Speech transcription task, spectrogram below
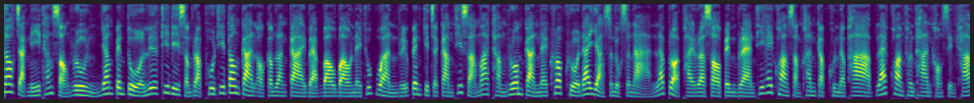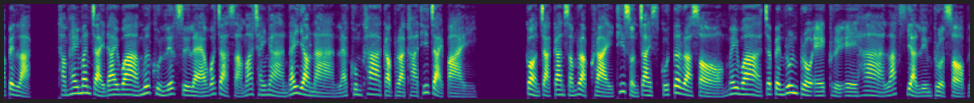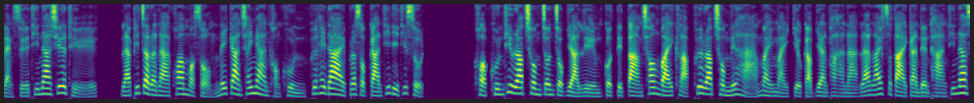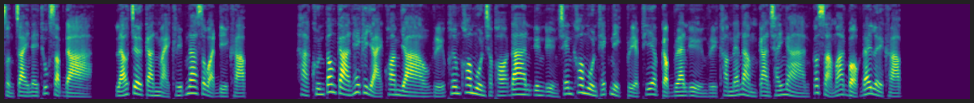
นอกจากนี้ทั้งสองรุ่นยังเป็นตัวเลือกที่ดีสำหรับผู้ที่ต้องการออกกำลังกายแบบเบาๆ ในทุกวัน หรือเป็นกิจกรรมที่สามารถทำร่วมกันในครอบครัวได้อย่างสนุกสนาน และปลอดภัยราซอเป็นแบรนด์ที่ให้ความสำคัญกับคุณภาพ และความทนทานของสินค้าเป็นหลัก ทำให้มั่นใจได้ว่าเมื่อคุณเลือกซื้อแล้วว่าจะสามารถใช้งานได้ยาวนานและคุ้มค่ากับราคาที่จ่ายไป ก่อนจากการสำหรับใครที่สนใจสกูตเตอร์ราซอไม่ว่าจะเป็นรุ่น Pro X หรือ A5 Lux อย่าลืมตรวจสอบแหล่งซื้อที่น่าเชื่อถือ และพิจารณาความเหมาะสมในการใช้งานของคุณเพื่อให้ได้ประสบการณ์ที่ดีที่สุด ขอบคุณที่รับชมจนจบอย่าลืมกดติดตามช่องไบค์คลับ เพื่อรับชมเนื้อหาใหม่ๆ เกี่ยวกับยานพาหนะและไลฟ์สไตล์การเดินทางที่น่าสนใจในทุกสัปดาห์ แล้วเจอกันใหม่คลิปหน้าสวัสดีครับ หากคุณต้องการให้ขยายความยาว หรือเพิ่มข้อมูลเฉพาะด้านอื่น ๆ เช่นข้อมูลเทคนิคเปรียบเทียบกับแบรนด์อื่น หรือคำแนะนำการใช้งานก็สามารถบอกได้เลยครับ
